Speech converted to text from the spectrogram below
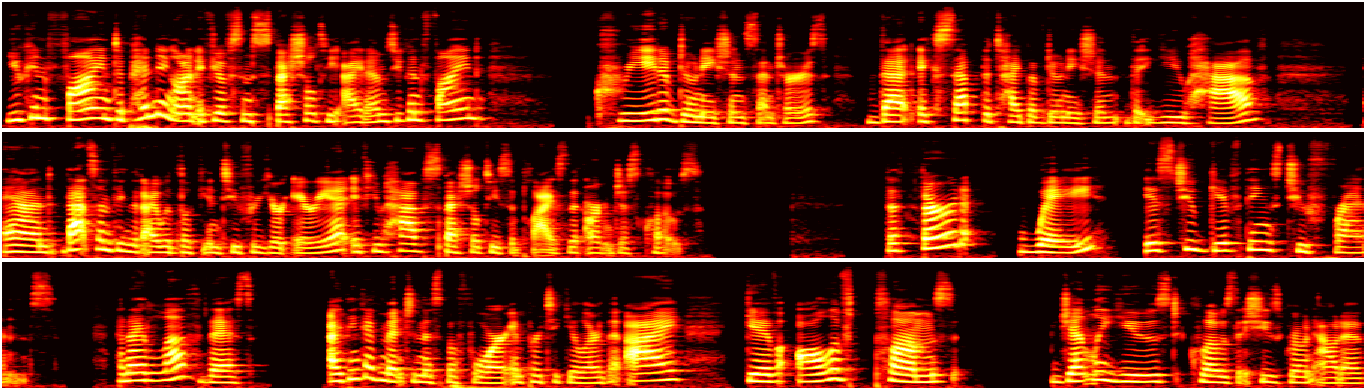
you can find, depending on if you have some specialty items, you can find creative donation centers that accept the type of donation that you have. And that's something that I would look into for your area if you have specialty supplies that aren't just clothes. The third way is to give things to friends. And I love this. I think I've mentioned this before in particular that I give all of Plum's gently used clothes that she's grown out of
